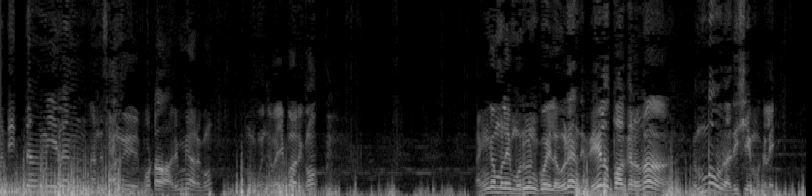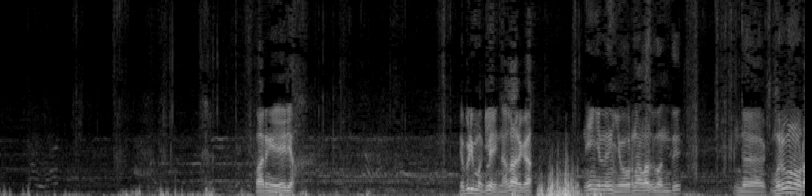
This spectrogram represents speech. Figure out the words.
அதித்தமிழன் அந்த சாங்கு போட்டால் அருமையாக இருக்கும். நமக்கு கொஞ்சம் வைப்பாக இருக்கும். தங்கமலை முருகன் கோயிலை விட அந்த வேலை பார்க்குறது தான் ரொம்ப ஒரு அதிசயம் மக்களே. பாருங்கள் ஏரியா எப்படி மக்களே நல்லா இருக்கா? நீங்களும் இங்கே ஒரு நாளாவது வந்து இந்த முருகனோட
